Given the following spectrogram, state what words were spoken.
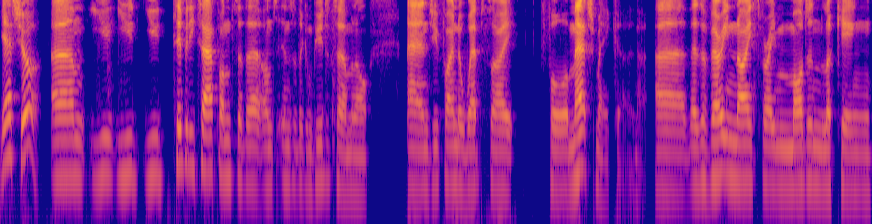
Yeah, sure. Um, you you you tippity tap onto the onto into the computer terminal, and you find a website for Matchmaker. Uh, there's a very nice, very modern looking,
